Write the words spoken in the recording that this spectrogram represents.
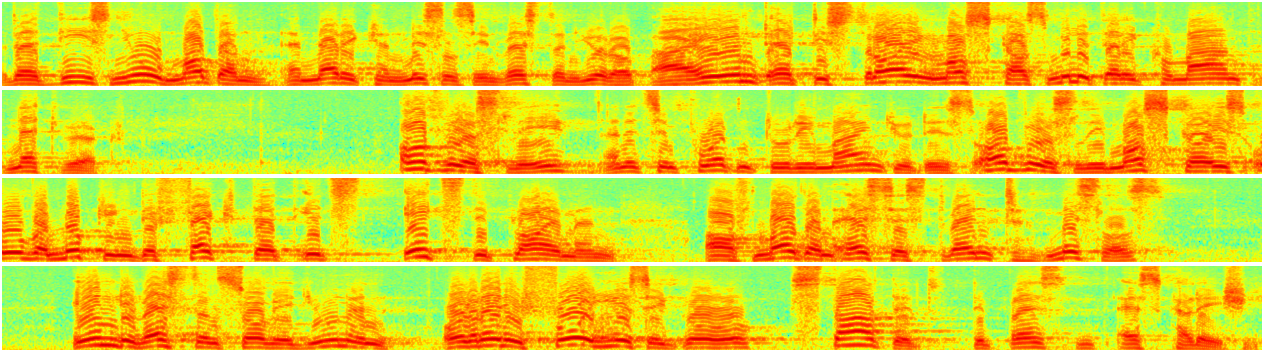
that these new modern American missiles in Western Europe are aimed at destroying Moscow's military command network. Obviously, and it's important to remind you this, obviously Moscow is overlooking the fact that its, its deployment of modern SS-20 missiles in the Western Soviet Union already four years ago started the present escalation.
